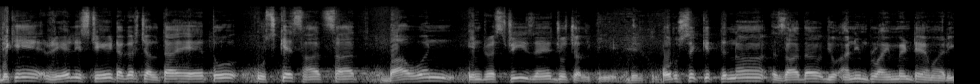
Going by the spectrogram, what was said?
देखें रियल इस्टेट अगर चलता है तो उसके साथ साथ बावन इंडस्ट्रीज़ हैं जो चलती हैं। और उससे कितना ज़्यादा जो अनएम्प्लॉयमेंट है हमारी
